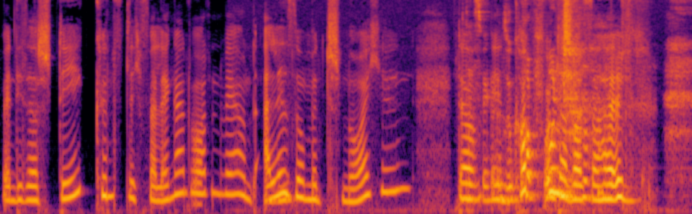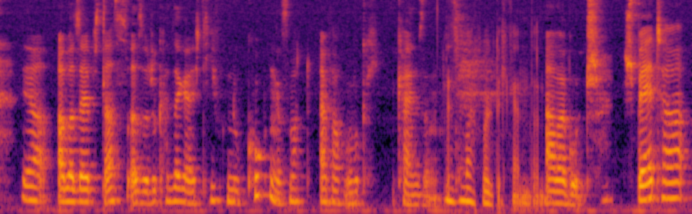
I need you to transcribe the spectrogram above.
wenn dieser Steg künstlich verlängert worden wäre und alle mhm. so mit Schnorcheln da den so Kopf, Kopf unter Wasser halten. Ja, aber selbst das, also du kannst ja gar nicht tief genug gucken. Es macht einfach wirklich keinen Sinn. Es macht wirklich keinen Sinn. Aber gut. Später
